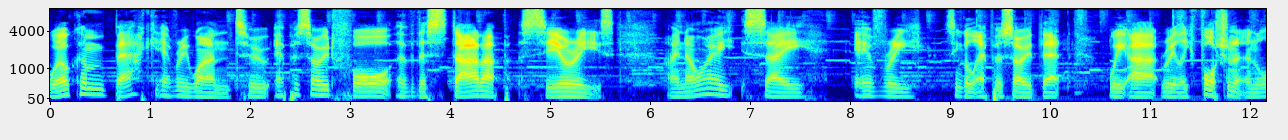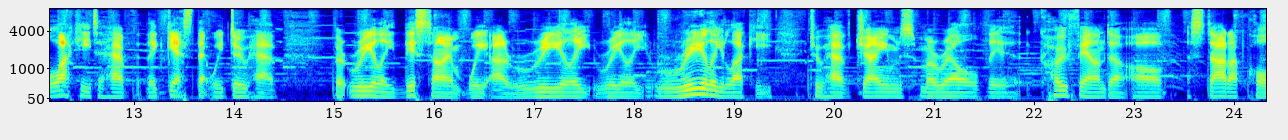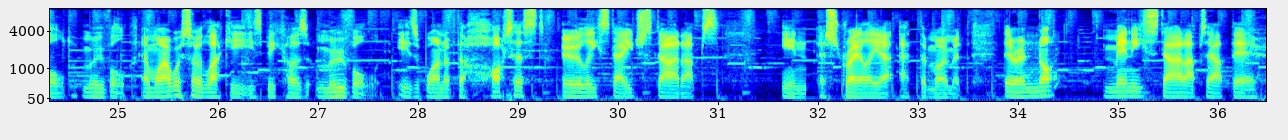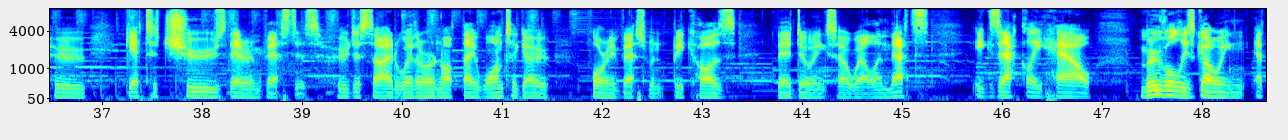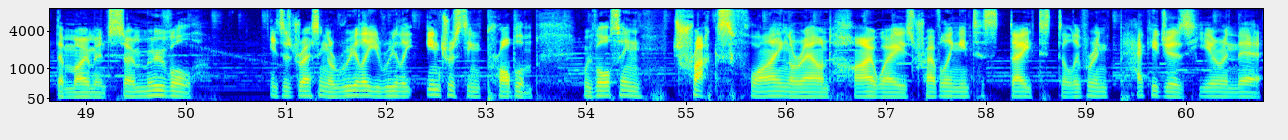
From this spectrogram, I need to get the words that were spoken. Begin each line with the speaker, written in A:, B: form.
A: Welcome back, everyone, to episode four of the Startup series. I know I say every single episode that we are really fortunate and lucky to have the guest that we do have, but really, this time we are really, really, really lucky to have James Morrell, the co founder of startup called Muval. And why we're so lucky is because Muval is one of the hottest early stage startups in Australia at the moment. There are not many startups out there who get to choose their investors, who decide whether or not they want to go for investment because they're doing so well. And that's exactly how Muval is going at the moment. So, Muval is addressing a really, really interesting problem. We've all seen trucks flying around highways, traveling interstate, delivering packages here and there.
